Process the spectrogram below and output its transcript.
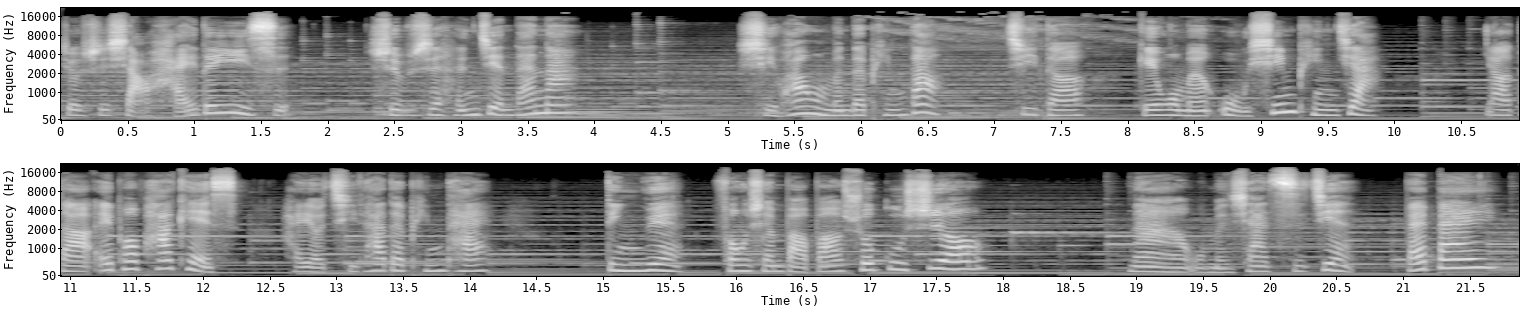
就是小孩的意思，是不是很简单呢？喜欢我们的频道，记得给我们五星评价，要到 Apple Pockets 还有其他的平台订阅《风神宝宝说故事》哦。那我们下次见，拜拜。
